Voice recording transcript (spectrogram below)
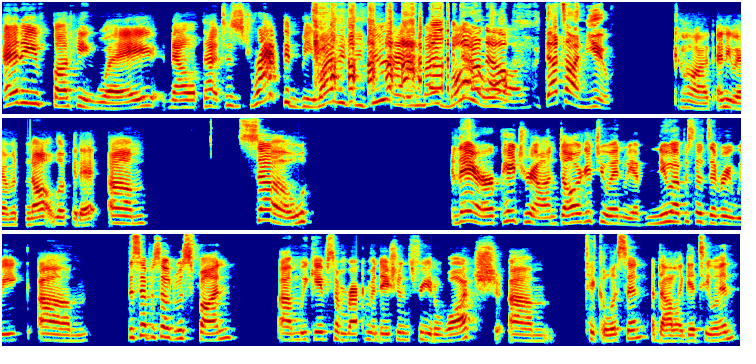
Any fucking way. Now that distracted me. Why did you do that in my No, no. monologue? That's on you. God. Anyway, I'm gonna not look at it. Um, so there, Patreon, dollar gets you in. We have new episodes every week. Um, this episode was fun. Um, we gave some recommendations for you to watch. Um, take a listen. A dollar gets you in.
